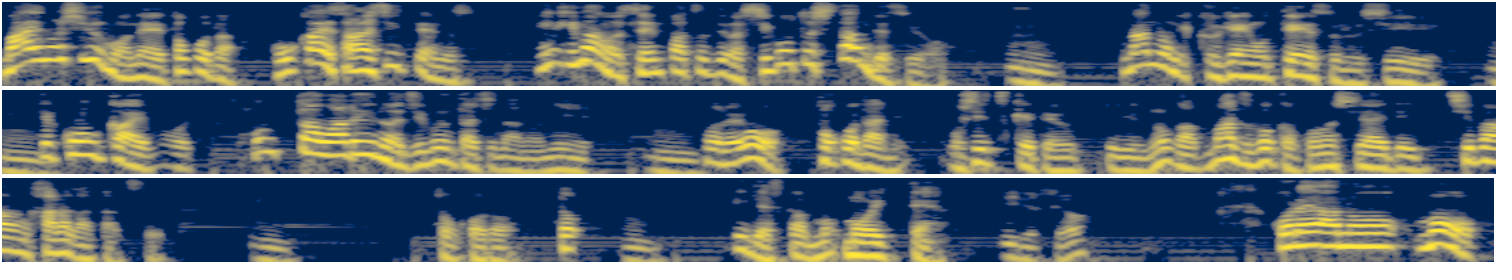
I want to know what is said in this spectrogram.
前の週もね、床田5回3失点です。い今の先発では仕事したんですよ。うん。なのに苦言を呈するし、うん。で、今回も本当は悪いのは自分たちなのに、うん。それを床田に押し付けてるっていうのが、まず僕はこの試合で一番腹が立つうん。ところ。と、うん。いいですか？もうもう一点。いいですよ。これあの、もう、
